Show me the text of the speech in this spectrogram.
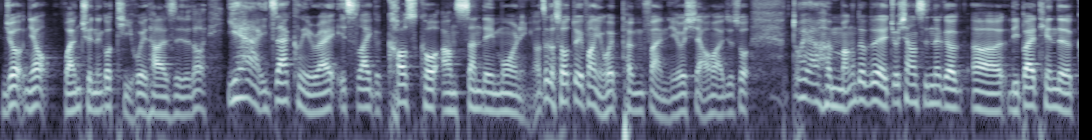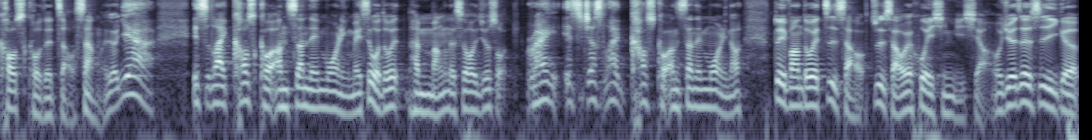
你就你要完全能够体会他的事。然后，Yeah，exactly，right？It's like a Costco on Sunday morning。然后这个时候对方也会喷饭，也会笑话，就说，对啊，很忙，对不对？就像是那个呃呃礼拜天的 Costco 的早上，说 Yeah，it's like Costco on Sunday morning。每次我都会很忙的时候，就说 Right，it's just like Costco on Sunday morning。然后对方都会至少至少会会心一笑。我觉得这是一个。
